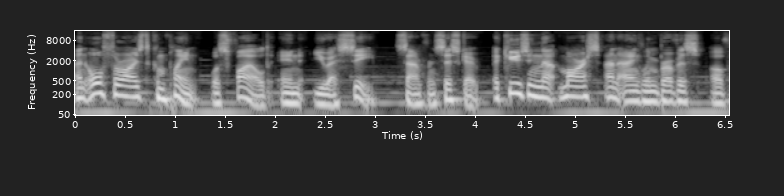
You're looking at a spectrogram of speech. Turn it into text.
an authorized complaint was filed in USC, San Francisco, accusing that Morris and Anglin brothers of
